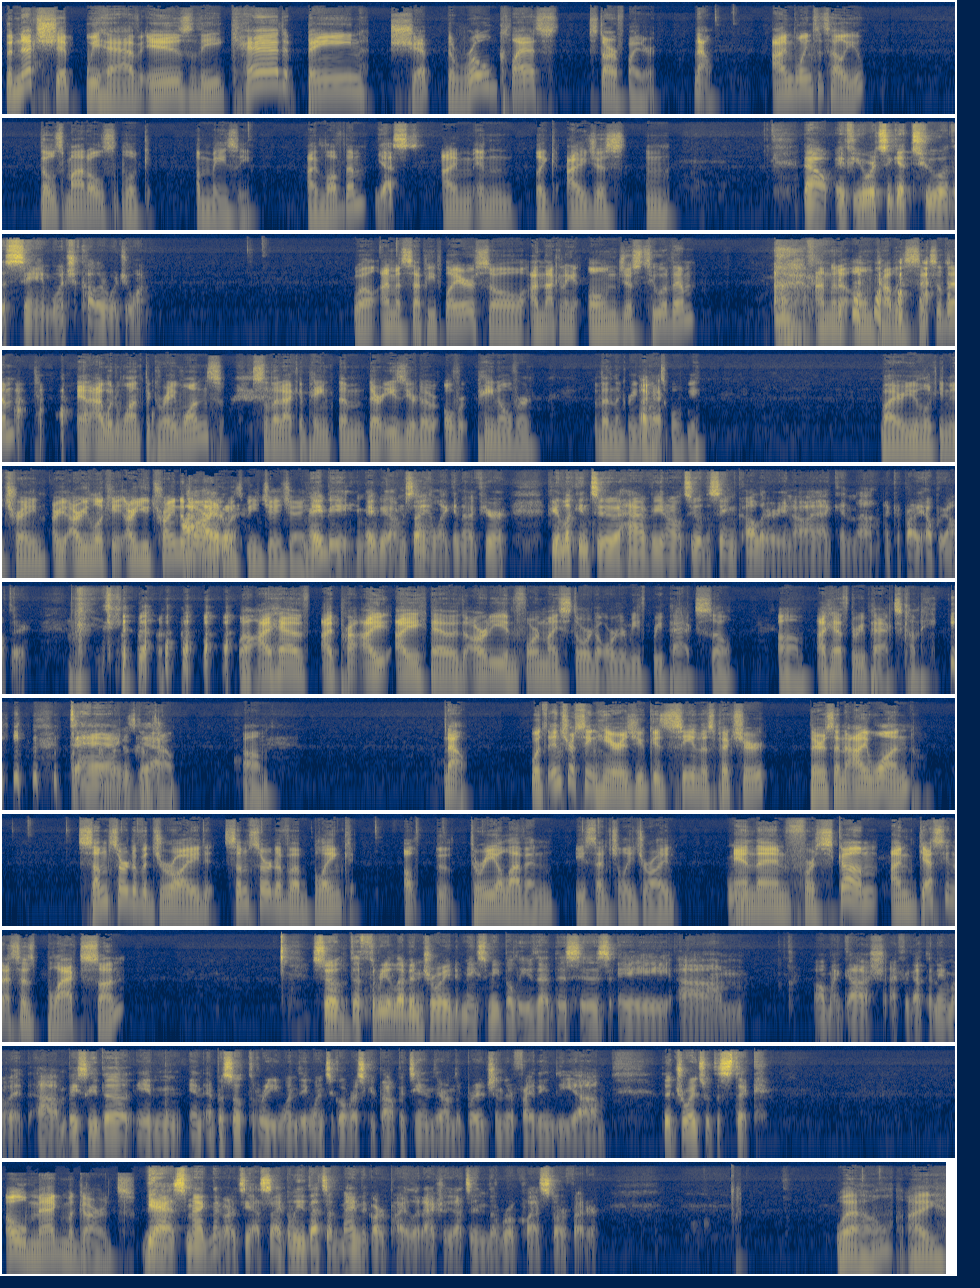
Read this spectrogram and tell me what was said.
The next ship we have is the Cad Bane ship, the Rogue class starfighter. Now, I'm going to tell you, those models look amazing. I love them. Yes. I'm in like I just mm. Now, if you were to get two of the same, which color would you want? Well, I'm a Seppi player, so I'm not going to own just two of them. I'm going to own probably six of them, and I would want the gray ones so that I could paint them. They're easier to over paint over than the green okay. ones will be. Why are you looking to trade? Are you are you looking? Are you trying to bargain with me, JJ? Maybe, maybe I'm saying like you know if you're if you're looking to have you know two of the same color, you know I, I can uh, I could probably help you out there. well, I have I pro- I I have already informed my store to order me three packs, so um I have three packs coming. Dang, yeah. Out. Um. Now, what's interesting here is you can see in this picture there's an I one some sort of a droid, some sort of a blank oh, 311 essentially droid. Mm-hmm. And then for Scum, I'm guessing that says Black Sun. So the 311 droid makes me believe that this is a um oh my gosh, I forgot the name of it. Um basically the in in episode 3 when they went to go rescue Palpatine and they're on the bridge and they're fighting the um the droids with the stick. Oh, Magna Guards. Yes, Magna Guards. Yes, I believe that's a Magna Guard pilot. Actually, that's in the Rogue class starfighter. Well, I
